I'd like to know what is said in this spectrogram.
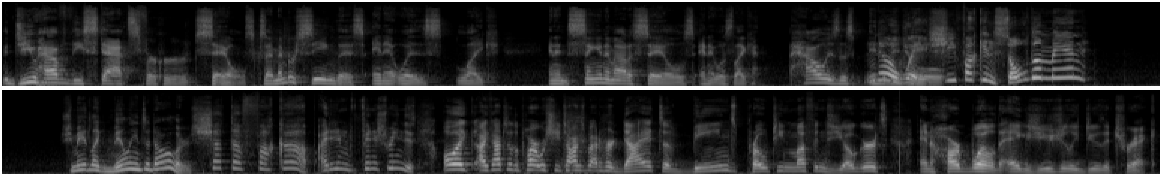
Do you have the stats for her sales? Because I remember seeing this and it was like an insane amount of sales, and it was like, how is this? No way. She fucking sold them, man. She made like millions of dollars. Shut the fuck up. I didn't finish reading this. Oh, I, I got to the part where she talks about her diets of beans, protein muffins, yogurts, and hard boiled eggs usually do the trick.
